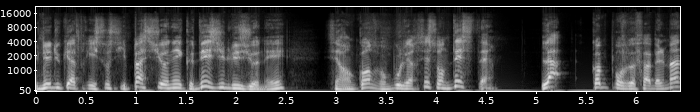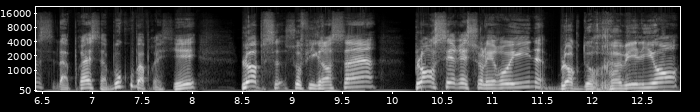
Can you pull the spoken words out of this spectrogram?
une éducatrice aussi passionnée que désillusionnée. Ces rencontres vont bouleverser son destin. Là, comme pour The Fabelmans, la presse a beaucoup apprécié. L'Obs, Sophie Grassin, plan serré sur l'héroïne, bloc de rébellion,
